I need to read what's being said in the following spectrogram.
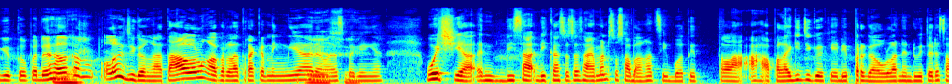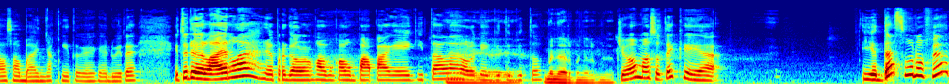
gitu. Padahal kan lo juga nggak tahu lo nggak pernah rekening dia dan Iya lain sih. sebagainya. Which ya di di kasusnya Simon susah banget sih buat ditelaah. Apalagi juga kayak di pergaulan dan duitnya udah sama-sama banyak gitu ya kayak duitnya. Itu udah lain lah dari pergaulan kaum kaum papa kayak kita lah Iya, kalau kayak iya, iya. gitu-gitu. Benar benar benar. Cuma maksudnya kayak ya that's one of it.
